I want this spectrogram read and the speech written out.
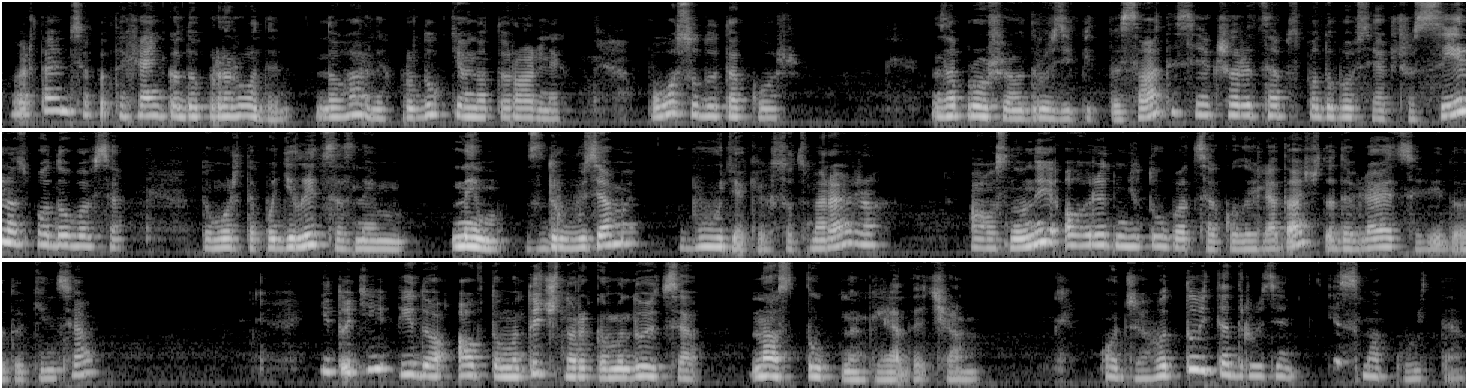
Повертаємося потихеньку до природи, до гарних продуктів натуральних, посуду також. Запрошую, друзі, підписатися, якщо рецепт сподобався. Якщо сильно сподобався, то можете поділитися з ним, ним з друзями в будь-яких соцмережах. А основний алгоритм Ютуба це коли глядач додивляється відео до кінця. І тоді відео автоматично рекомендується наступним глядачам. Отже, готуйте, друзі, і смакуйте!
